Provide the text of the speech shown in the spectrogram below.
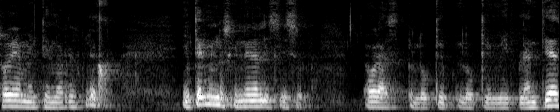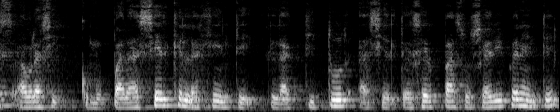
obviamente la reflejo. En términos generales eso. Ahora, lo que, lo que me planteas ahora sí, como para hacer que la gente, la actitud hacia el tercer paso sea diferente,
